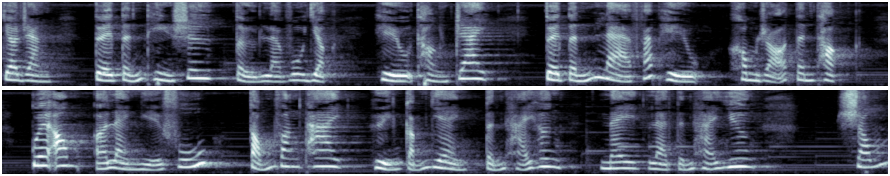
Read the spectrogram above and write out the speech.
cho rằng Tuệ Tĩnh Thiền Sư tự là vô dật, hiệu thần trai. Tuệ Tĩnh là pháp hiệu, không rõ tên thật. Quê ông ở làng Nghĩa Phú, Tổng Văn Thai, huyện Cẩm Giàng, tỉnh Hải Hưng, nay là tỉnh Hải Dương, sống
